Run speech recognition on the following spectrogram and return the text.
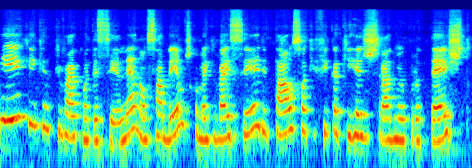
E o que, que, vai acontecer, né? Não sabemos como é que vai ser e tal, só que fica aqui registrado meu protesto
